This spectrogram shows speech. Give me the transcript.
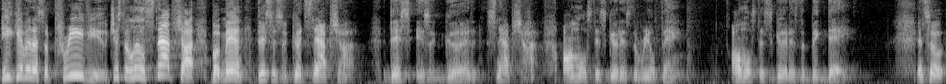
He's given us a preview, just a little snapshot. But man, this is a good snapshot. This is a good snapshot. Almost as good as the real thing, almost as good as the big day. And so,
